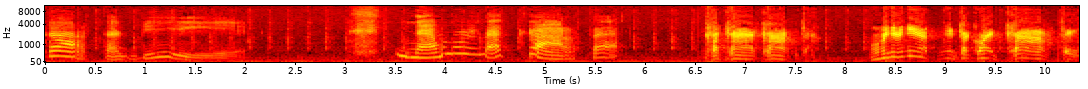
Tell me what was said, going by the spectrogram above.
карта, Билли? Нам нужна карта. Какая карта? У меня нет никакой карты.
